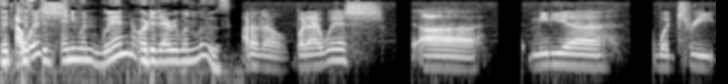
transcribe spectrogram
Did, I 'cause wish- did anyone win or did everyone lose? I don't know, but I wish uh, media would treat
